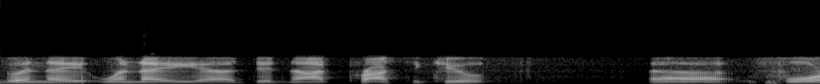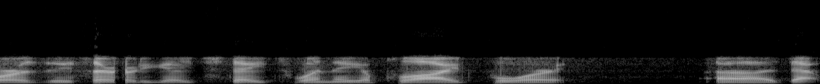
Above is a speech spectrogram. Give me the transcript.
When they when they uh, did not prosecute uh, for the 38 states when they applied for it, uh, that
